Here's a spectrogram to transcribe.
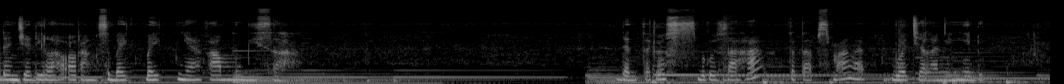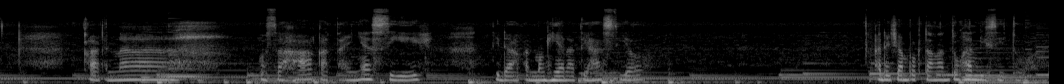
Dan jadilah orang sebaik-baiknya kamu bisa. Dan terus berusaha tetap semangat buat jalanin hidup. Karena usaha katanya sih tidak akan mengkhianati hasil. Ada campur tangan Tuhan di situ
